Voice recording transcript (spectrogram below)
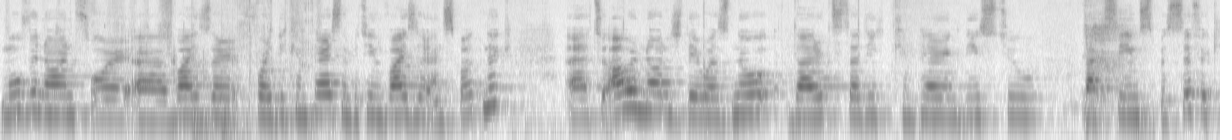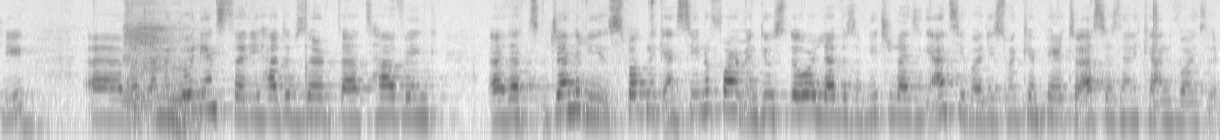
Moving on for uh, for the comparison between Pfizer and Sputnik, uh, to our knowledge, there was no direct study comparing these two vaccines specifically, uh, but a Mongolian study had observed that having uh, that generally Sputnik and Sinopharm induce lower levels of neutralizing antibodies when compared to AstraZeneca and Pfizer.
